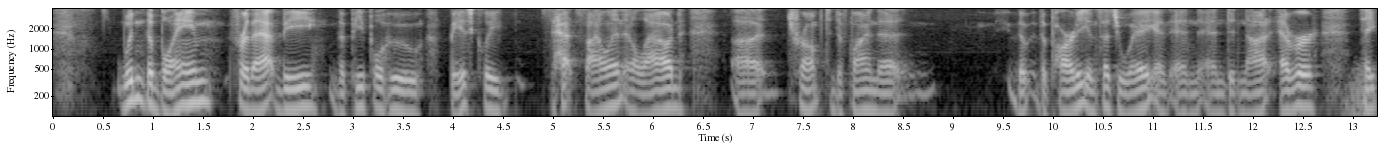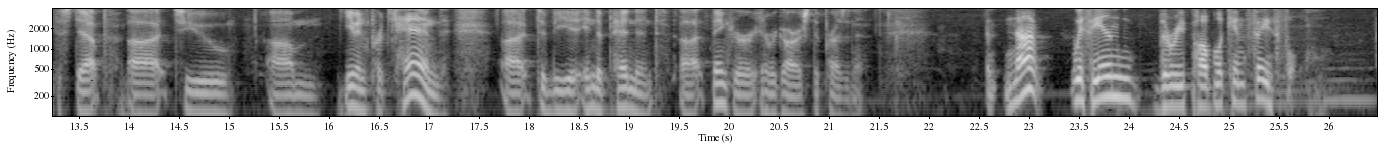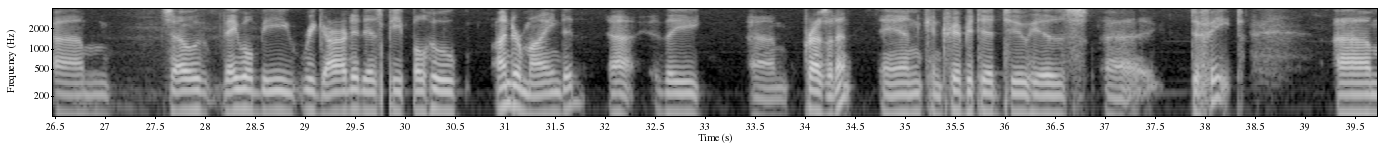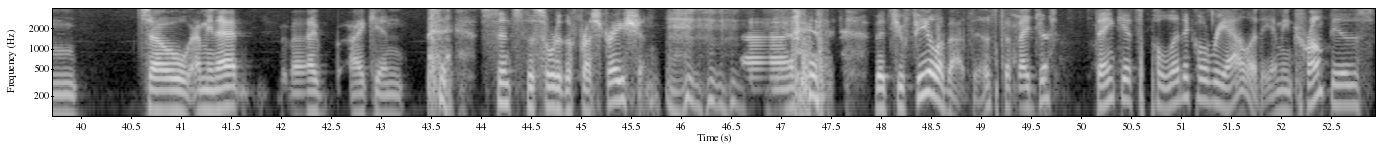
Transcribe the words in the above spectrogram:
wouldn't the blame for that be the people who basically sat silent and allowed uh, Trump to define the the, the party in such a way and, and, and did not ever take the step uh, to um, even pretend uh, to be an independent uh, thinker in regards to the president. Not within the Republican faithful. Um, so they will be regarded as people who undermined uh, the um, president and contributed to his uh, defeat. Um, so, I mean, that I I can sense the sort of the frustration uh, that you feel about this, but I just think it's political reality. I mean, Trump is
